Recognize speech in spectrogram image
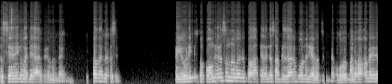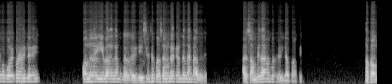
ക്രിസ്ത്യാനിക്ക് വലിയ താല്പര്യമൊന്നും ഉണ്ടായിരുന്നു ഇപ്പൊ അതല്ല ഇപ്പൊ യു ഡി ഇപ്പൊ കോൺഗ്രസ് എന്നുള്ള ഒരു പാർട്ടി അതിന്റെ സംവിധാനം പോലും കേരളത്തിലുണ്ട് മലബാർ മേഖല ഇപ്പൊ കോഴിക്കോട് ജില്ലയിൽ ഒന്ന് ഈ പറയുന്ന ഡി സി സി പ്രസിഡന്റ് ഒക്കെ ഉണ്ടെന്നല്ലാതെ അത് സംവിധാനം പോലും ഇല്ല പാർട്ടി. അപ്പം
